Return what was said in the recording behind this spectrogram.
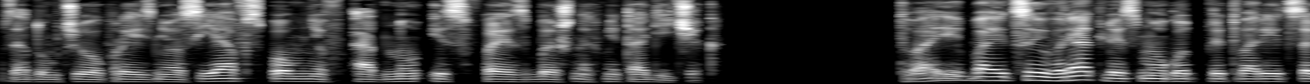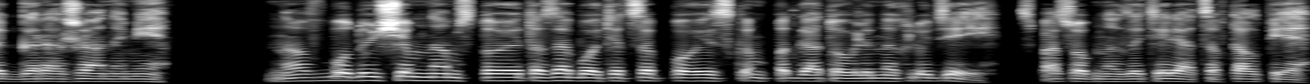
задумчиво произнес я, вспомнив одну из ФСБшных методичек. Твои бойцы вряд ли смогут притвориться горожанами, но в будущем нам стоит озаботиться поиском подготовленных людей, способных затеряться в толпе.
